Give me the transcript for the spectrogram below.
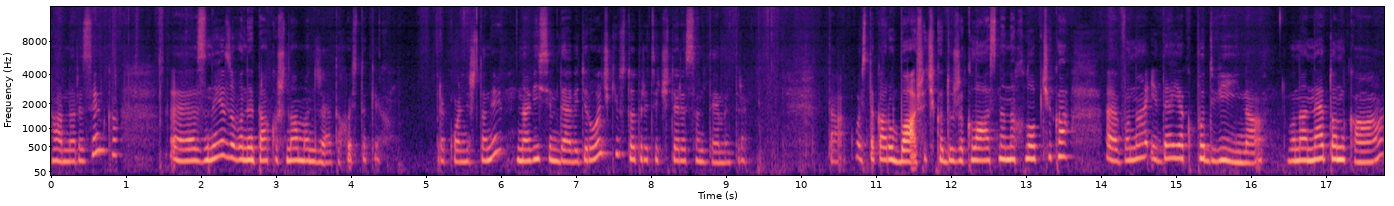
Гарна резинка. Е, Знизу вони також на манжетах ось таких. Прикольні штани. На 8-9 рочків, 134 сантиметри. Так, ось така рубашечка дуже класна на хлопчика. Е, Вона іде як подвійна. Вона не тонка.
